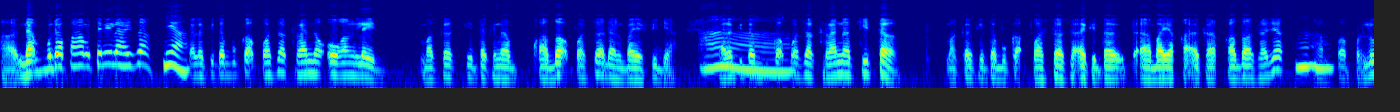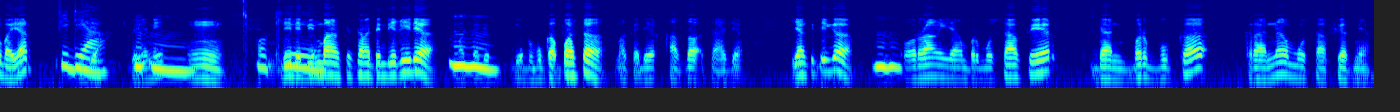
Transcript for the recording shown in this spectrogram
uh, nak mudah faham macam ni lah Haizah. Ya. Kalau kita buka puasa kerana orang lain, maka kita kena qada puasa dan bayar fidyah. Ah. Kalau kita buka puasa kerana kita, maka kita buka puasa eh, kita uh, bayar qa- qa- qada saja Hmm. tanpa perlu bayar Fidyah. So, Mm-mm. hmm. Okey. Dia, dia bimbang keselamatan diri dia, maka dia, Mhm. dia berbuka puasa, maka dia qada sahaja. Yang ketiga, Mhm. orang yang bermusafir dan berbuka kerana musafirnya.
